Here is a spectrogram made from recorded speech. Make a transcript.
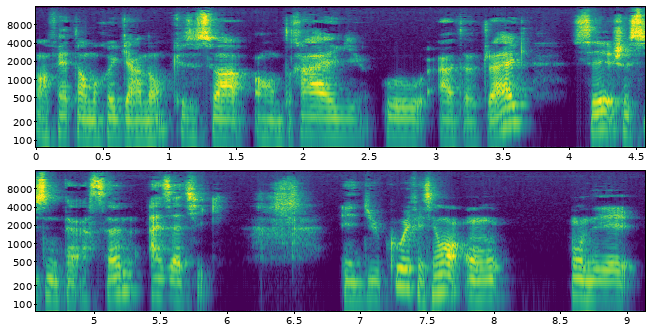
en fait, en me regardant, que ce soit en drag ou out of drag, c'est je suis une personne asiatique. Et du coup, effectivement, on, on est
